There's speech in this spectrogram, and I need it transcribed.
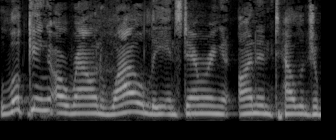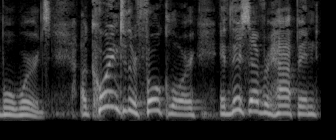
looking around wildly and stammering in unintelligible words. According to their folklore, if this ever happened,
